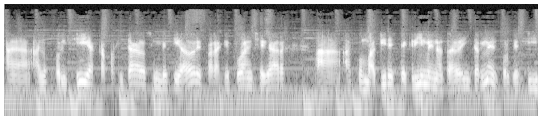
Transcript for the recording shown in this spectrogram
a, los policías, capacitar a los investigadores para que puedan llegar a, combatir este crimen a través de Internet, porque si,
